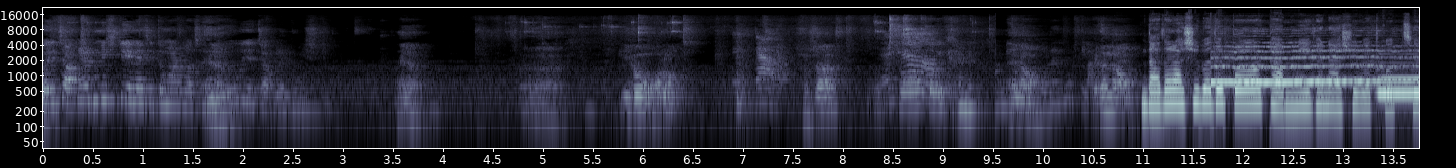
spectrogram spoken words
ওই চকলেট মিষ্টি এনেছি তোমার ওই যে চকলেট মিষ্টি। এই নাও। আহ, কি খাব বলো? দাদার আশীর্বাদের পর ঠাম্মি এখানে আশীর্বাদ করছে।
